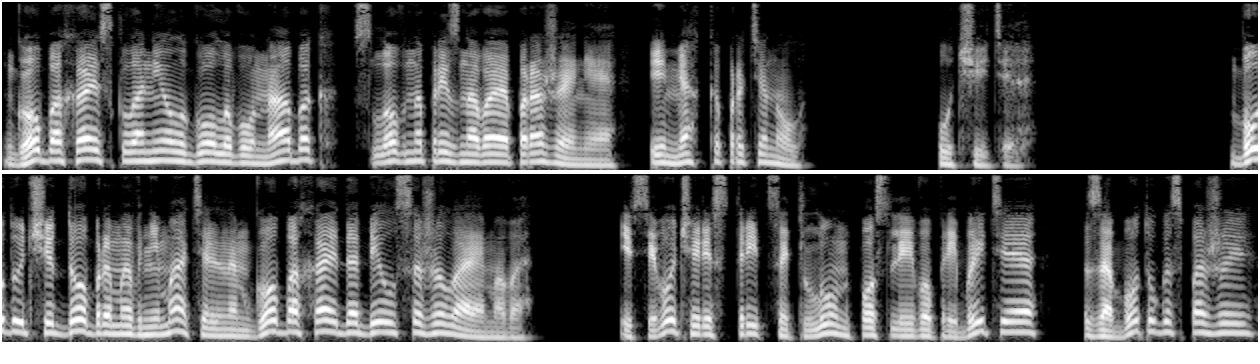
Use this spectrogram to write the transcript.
Гобахай склонил голову на бок, словно признавая поражение, и мягко протянул. «Учитель». Будучи добрым и внимательным, Гобахай добился желаемого. И всего через 30 лун после его прибытия заботу госпожи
